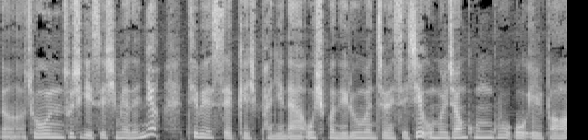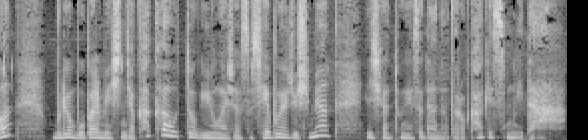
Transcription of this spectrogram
어, 좋은 소식이 있으시면은요. TBS 앱 게시판이나 50원의 유료 문자 메시지 우물정 0951번 무료 모바일 메신저 카카오톡 이용하셔서 제보해 주시면 이 시간 통해서 나누도록 하겠습니다.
